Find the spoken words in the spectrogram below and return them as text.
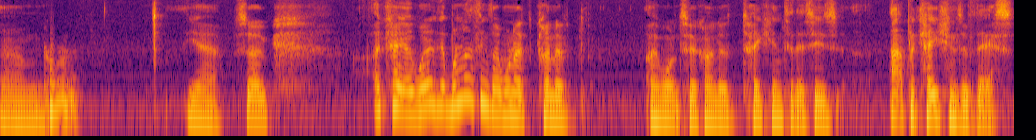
Um, yeah. So, okay, one of the, one of the things I want to kind of I want to kind of take into this is applications of this.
